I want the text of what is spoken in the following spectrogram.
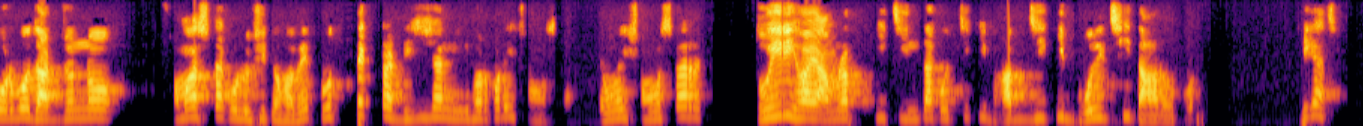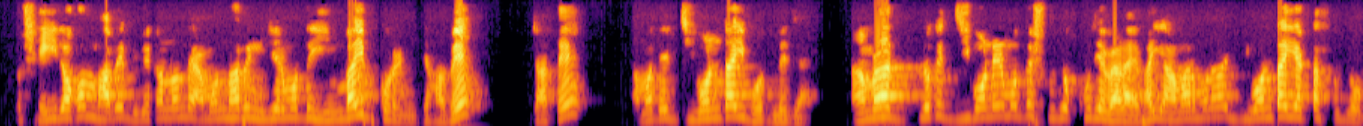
করব যার জন্য সমাজটা কলুষিত হবে? প্রত্যেকটা ডিসিশন নির্ভর করে এই সংস্কার। এবং এই সংস্কার তৈরি হয়, আমরা কি চিন্তা করছি, কি ভাবছি, কি বলছি তার উপর ঠিক আছে? তো সেই রকম ভাবে বিবেকানন্দ এমন ভাবে নিজের মধ্যে ইনভাইভ করে নিতে হবে যাতে আমাদের জীবনটাই বদলে যায়। আমরা লোকে জীবনের মধ্যে সুযোগ খুঁজে বেড়ায়। ভাই, আমার মনে হয় জীবনটাই একটা সুযোগ।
